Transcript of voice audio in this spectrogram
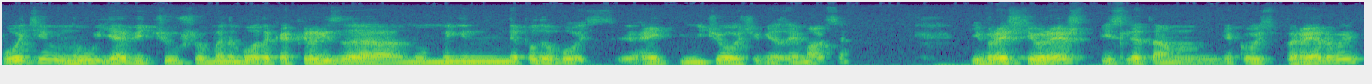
потім ну, я відчув, що в мене була така криза, ну, мені не подобалось геть нічого, чим я займався. І врешті-решт, після там якоїсь перерви,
